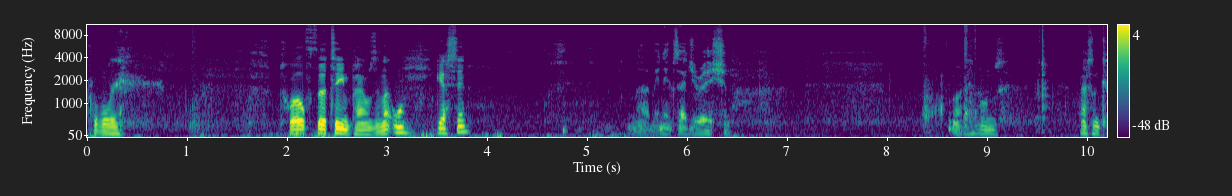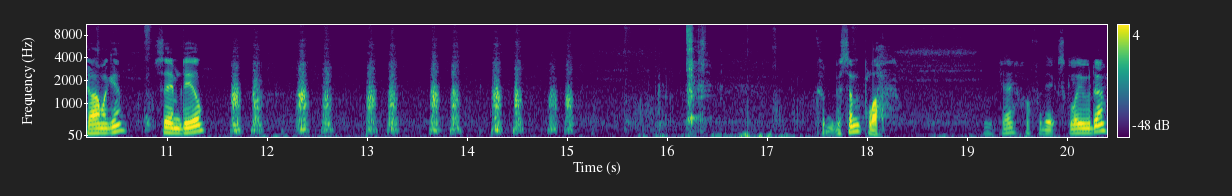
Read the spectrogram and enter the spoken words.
probably 12, 13 pounds in that one, I'm guessing. Might be an exaggeration. Right, everyone's nice and calm again. Same deal. Couldn't be simpler. Okay, off with the excluder.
